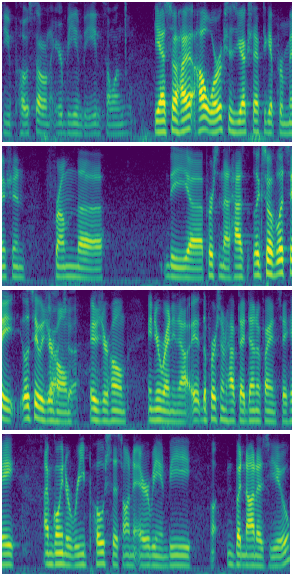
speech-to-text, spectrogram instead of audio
do you post that on Airbnb and someone Yeah, so how how it works is you actually have to get permission from the the uh, person that has like so if let's say let's say it was your home it was your home and you're renting out it, the person would have to identify and say hey I'm going to repost this on Airbnb uh, but not as you.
